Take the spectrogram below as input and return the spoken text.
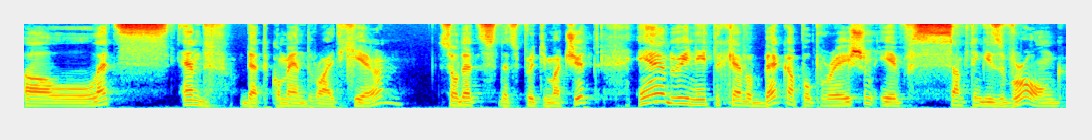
Uh, let's end that command right here. So that's that's pretty much it. And we need to have a backup operation if something is wrong.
